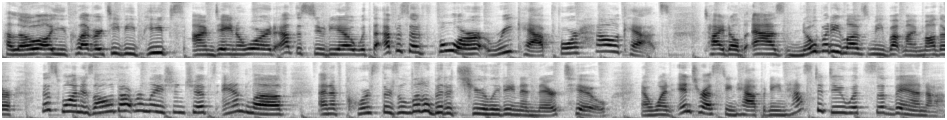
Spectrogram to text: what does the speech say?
Hello, all you Clevver TV peeps. I'm Dana Ward at the studio with the episode 4 recap for Hellcats. Titled as Nobody Loves Me But My Mother, this one is all about relationships and love, and of course, there's a little bit of cheerleading in there too. Now, one interesting happening has to do with Savannah.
